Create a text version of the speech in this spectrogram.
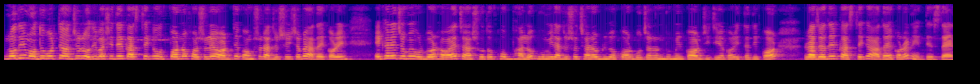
নদীর মধ্যবর্তী অঞ্চলের অধিবাসীদের কাছ থেকে উৎপন্ন ফসলের অর্ধেক অংশ রাজস্ব হিসাবে আদায় করেন। এখানে জমি উর্বর হওয়ায় চাষ হতো খুব ভালো। ভূমি রাজস্ব ছাড়াও গৃহকর গোচারণ ভূমির কর জিজিয়া কর ইত্যাদি কর রাজাদের কাছ থেকে আদায় করার নির্দেশ দেন।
